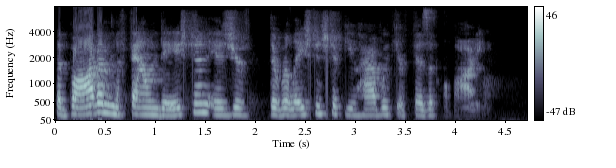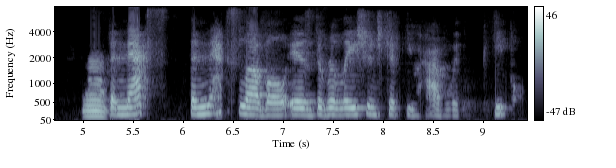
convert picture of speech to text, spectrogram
the bottom, the foundation is your the relationship you have with your physical body. Mm. The next the next level is the relationship you have with people.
